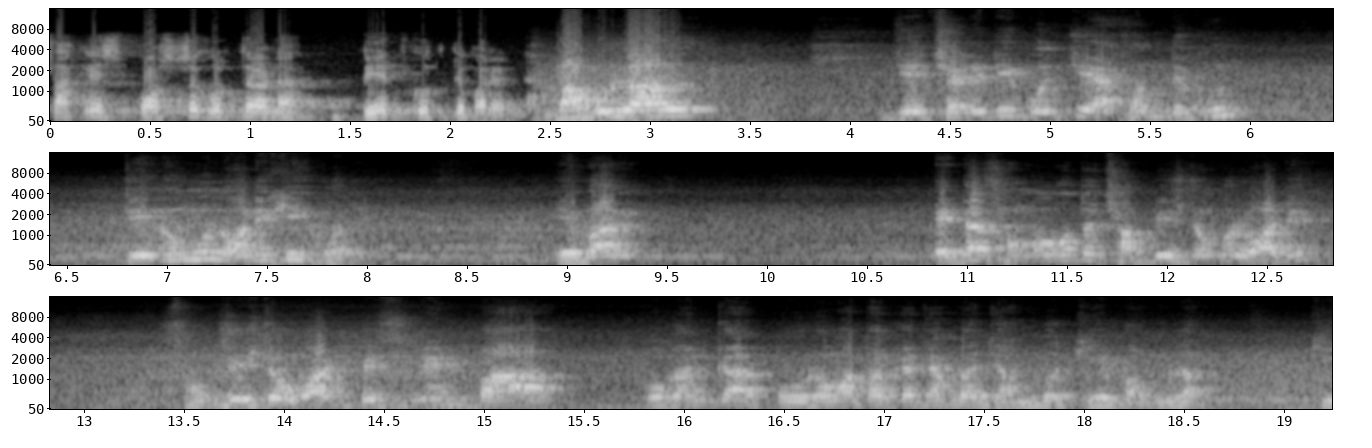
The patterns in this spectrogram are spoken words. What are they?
তাকে স্পর্শ করতে পারে না, ভেদ করতে পারেন না। বাবুলাল যে ছেলেটি বলছে, এখন দেখুন, তৃণমূল অনেকেই করে। এবার এটা সম্ভবত ছাব্বিশ নম্বর ওয়ার্ডে সংশ্লিষ্ট ওয়ার্ড প্রেসিডেন্ট বা ওখানকার পৌরমাতার কাছে আমরা জানব কে বাবুলাল, কি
